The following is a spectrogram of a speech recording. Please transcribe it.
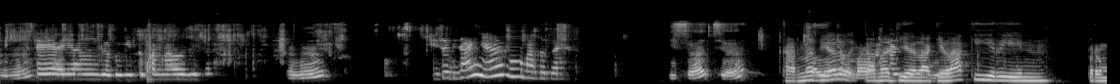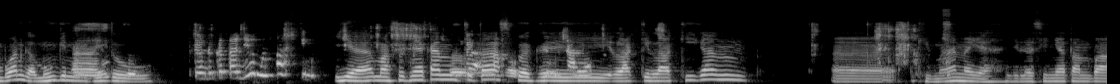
Hmm, Kayak yang gak begitu kenal gitu. hmm, Bisa-bisanya maksudnya. bisa aja Karena Kalau dia karena dia laki-laki Rin. Perempuan nggak mungkin kayak Nah, gitu. Yang deket aja pasti. Iya, maksudnya kan kita sebagai laki-laki kan eh, gimana ya jelasinnya tanpa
